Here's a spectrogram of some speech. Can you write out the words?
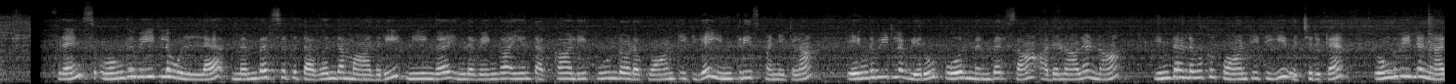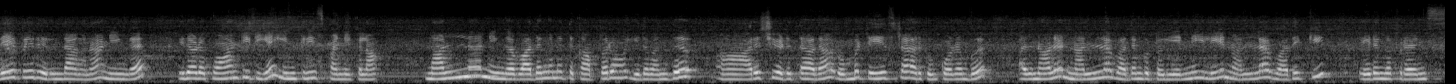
ஃப்ரெண்ட்ஸ் உங்கள் வீட்டில் உள்ள மெம்பர்ஸுக்கு தகுந்த மாதிரி நீங்கள் இந்த வெங்காயம் தக்காளி பூண்டோட குவான்டிட்டியை இன்க்ரீஸ் பண்ணிக்கலாம். எங்கள் வீட்டில் வெறும் ஃபோர் மெம்பர்ஸ் தான் அதனால் நான் இந்த அளவுக்கு குவான்டிட்டியை வச்சுருக்கேன். உங்கள் வீட்டில் நிறைய பேர் இருந்தாங்கன்னா நீங்கள் இதோட குவான்டிட்டியை இன்க்ரீஸ் பண்ணிக்கலாம். நல்லா நீங்கள் வதங்கினதுக்கு அப்புறம் இதை வந்து அரைச்சி எடுத்தால் தான் ரொம்ப டேஸ்ட்டாக இருக்கும் குழம்பு. அதனால நல்லா வதங்கட்டும். எண்ணெயிலேயே நல்லா வதக்கி எடுங்க ஃப்ரெண்ட்ஸ்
